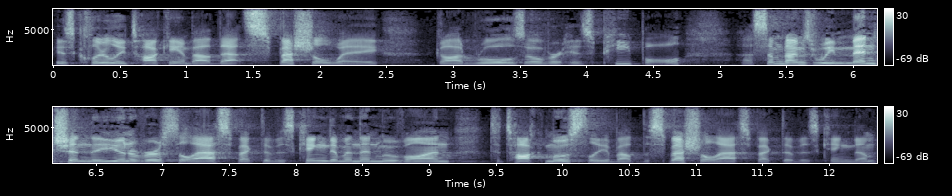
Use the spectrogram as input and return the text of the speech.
is clearly talking about that special way God rules over his people, uh, sometimes we mention the universal aspect of his kingdom and then move on to talk mostly about the special aspect of his kingdom.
